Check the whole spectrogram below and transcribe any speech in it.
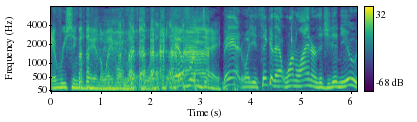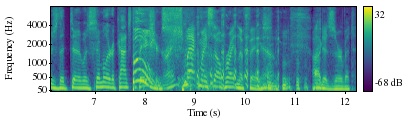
every single day on the way home after work. Every day. Man, when you think of that one-liner that you didn't use that uh, was similar to constipation, Boom! right? Smack myself right in the face. I deserve it.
